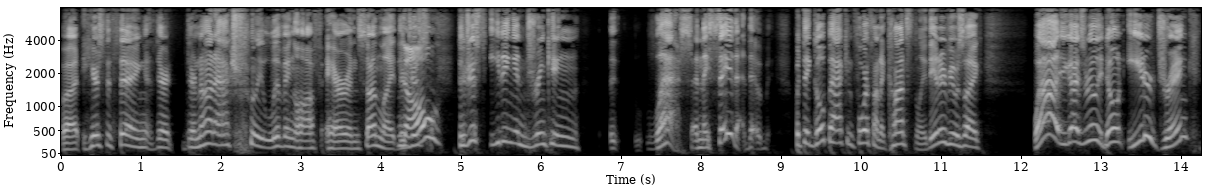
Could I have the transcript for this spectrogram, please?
But here's the thing: they're they're not actually living off air and sunlight. They're No? just, they're just eating and drinking uh, less, and they say that, but they go back and forth on it constantly. The interview was like, "Wow, you guys really don't eat or drink."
